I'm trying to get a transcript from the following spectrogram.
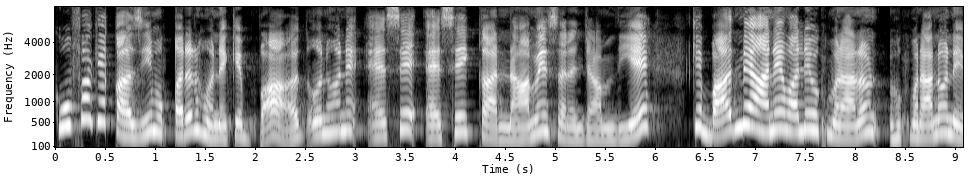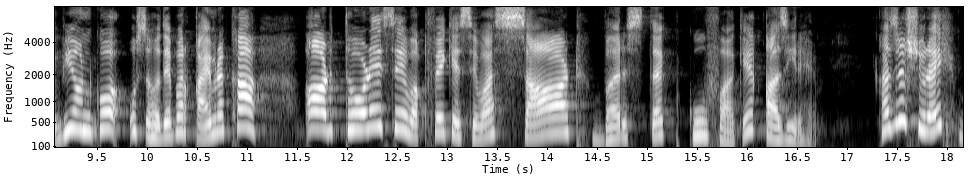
کوفہ کے قاضی مقرر ہونے کے بعد انہوں نے ایسے ایسے کارنامے سر انجام دیے کہ بعد میں آنے والے حکمرانوں حکمرانوں نے بھی ان کو اس عہدے پر قائم رکھا اور تھوڑے سے وقفے کے سوا ساٹھ برس تک کوفہ کے قاضی رہے۔ حضرت شریح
